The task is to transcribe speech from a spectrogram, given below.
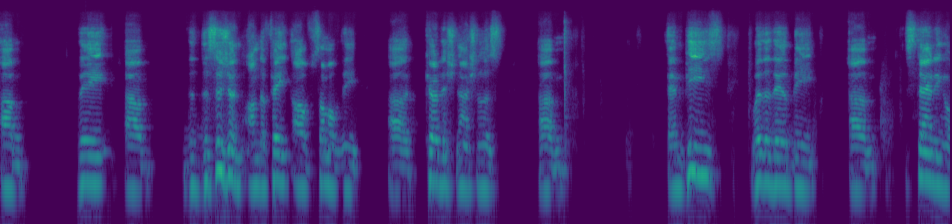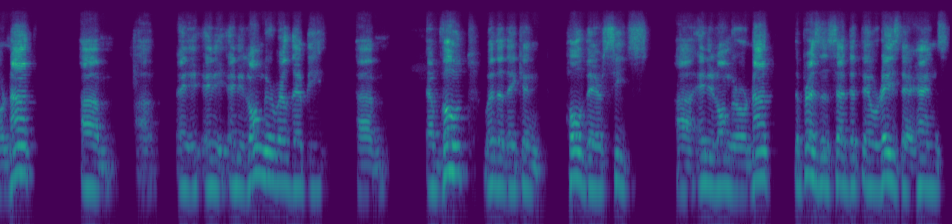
Um, the, uh, the decision on the fate of some of the uh, Kurdish nationalist um, MPs, whether they'll be um, standing or not, um, uh, any, any, any longer will there be um, a vote, whether they can hold their seats uh, any longer or not. The president said that they'll raise their hands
